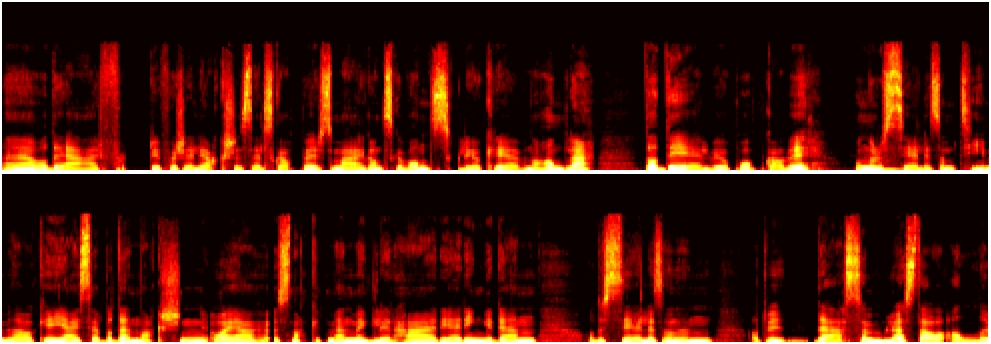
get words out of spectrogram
Eh, og det er 40 forskjellige aksjeselskaper som er ganske vanskelig og krevende å handle. Da deler vi jo på oppgaver. Og når du Mm. ser liksom teamet da, ok, jeg ser på den aksjen, og jeg har snakket med en megler her, jeg ringer den, og du ser liksom den, at vi, det er sømløst da, og alle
